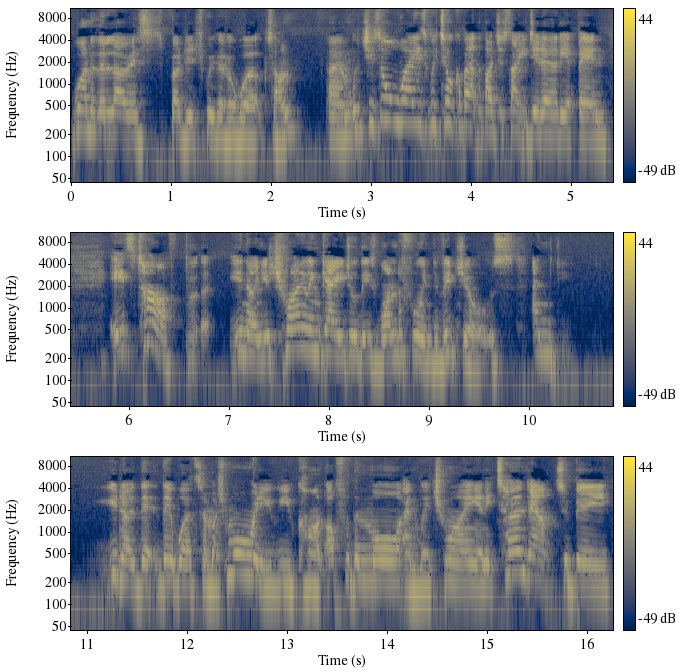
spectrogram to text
one of the lowest budgets we've ever worked on. Um, which is always we talk about the budgets like you did earlier, Ben. It's tough, but you know, and you're trying to engage all these wonderful individuals, and you know they're, they're worth so much more, and you you can't offer them more, and we're trying, and it turned out to be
